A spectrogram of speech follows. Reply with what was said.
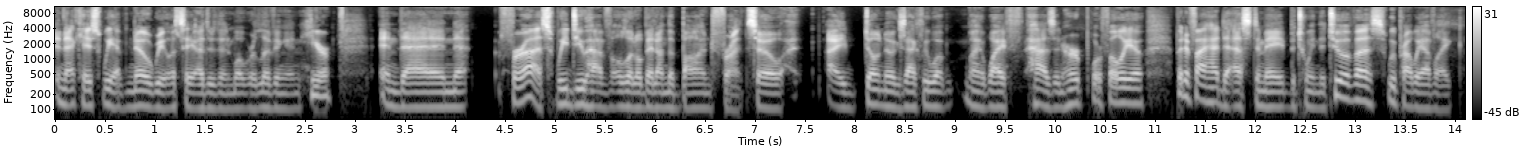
in that case, we have no real estate other than what we're living in here. And then for us, we do have a little bit on the bond front. So I, don't know exactly what my wife has in her portfolio, but if I had to estimate between the two of us, we probably have like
